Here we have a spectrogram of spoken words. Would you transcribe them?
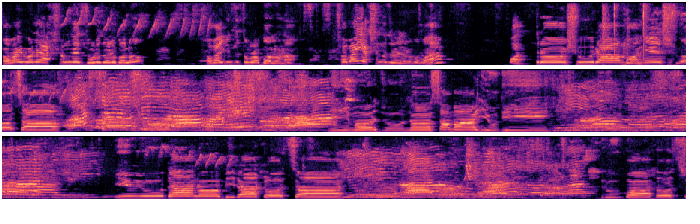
সবাই বলে একসঙ্গে জোরে জোরে বলো। সবাই কিন্তু তোমরা বলো না। সবাই একসঙ্গে জোরে জোরে বলো হ্যাঁ? পত্র সুরা মহেশ্বচা ভীমর্জুন সমায়ুধি ইয়ুধান বিরাটচ্চ দ্রুপদস্য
